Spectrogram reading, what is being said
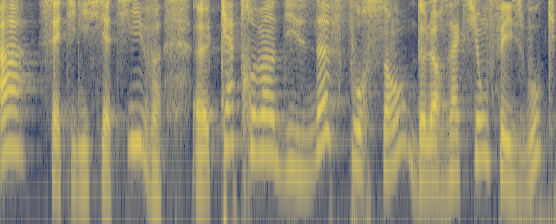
à cette initiative 99% euh, de leurs actions Facebook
